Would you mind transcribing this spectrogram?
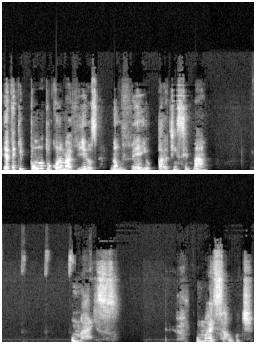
E até que ponto o coronavírus não veio para te ensinar o mais? O mais saúde,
